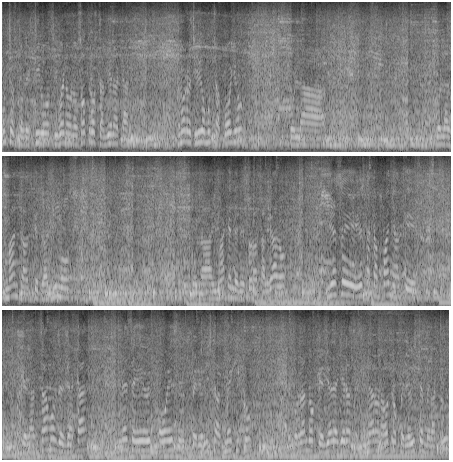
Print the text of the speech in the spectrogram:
Muchos colectivos y bueno, nosotros también acá. Hemos recibido mucho apoyo con la con las mantas que trajimos con la imagen de Nestora Salgado y ese, esta campaña que, que lanzamos desde acá un SOS Periodistas México recordando que el día de ayer asesinaron a otro periodista en Veracruz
